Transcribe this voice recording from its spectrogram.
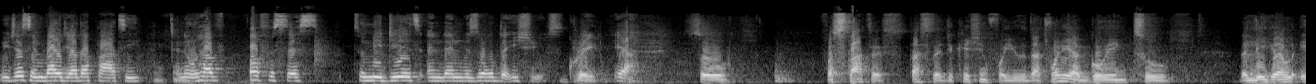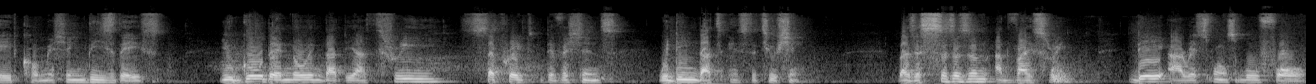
we just invite the other party mm-hmm. and then we have officers to mediate and then resolve the issues. Great. Yeah. So, for starters, that's the education for you that when you are going to the Legal Aid Commission these days, you go there knowing that there are three separate divisions within that institution. There's a citizen advisory. They are responsible for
